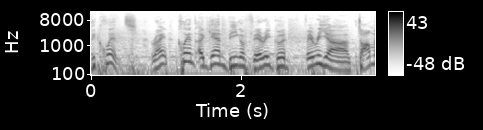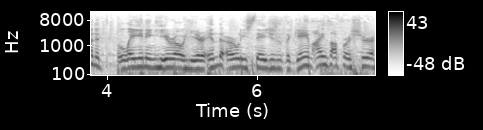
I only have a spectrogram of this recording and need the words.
the Clint, right? Clint, again, being a very good, very uh, dominant laning hero here in the early stages of the game. I thought for sure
